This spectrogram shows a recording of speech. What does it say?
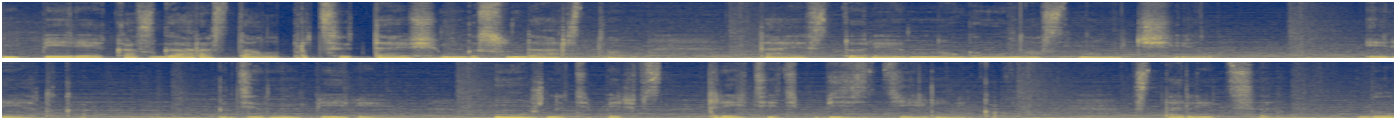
Империя Казгара стала процветающим государством – Та история многому нас научила. И редко, где в империи можно теперь встретить бездельников. В столице был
